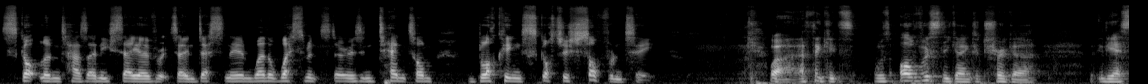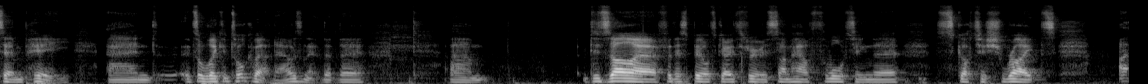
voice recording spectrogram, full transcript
Scotland has any say over its own destiny and whether Westminster is intent on blocking Scottish sovereignty. Well, I think it was obviously going to trigger the SNP, and it's all they can talk about now, isn't it? That their um, desire for this bill to go through is somehow thwarting their Scottish rights. Uh,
